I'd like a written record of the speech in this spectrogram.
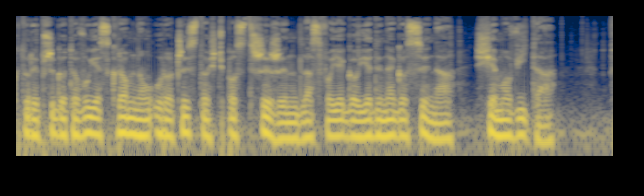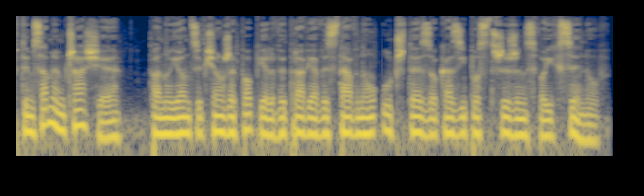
który przygotowuje skromną uroczystość postrzyżyn dla swojego jedynego syna, Siemowita. W tym samym czasie panujący książę Popiel wyprawia wystawną ucztę z okazji postrzyżyn swoich synów.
